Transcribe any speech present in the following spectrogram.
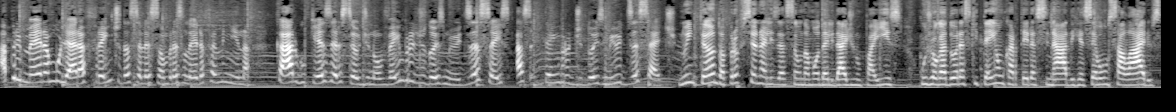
a primeira mulher à frente da seleção brasileira feminina, cargo que exerceu de novembro de 2016 a setembro de 2017. No entanto, a profissionalização da modalidade no país, com jogadoras que tenham carteira assinada e recebam salários,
